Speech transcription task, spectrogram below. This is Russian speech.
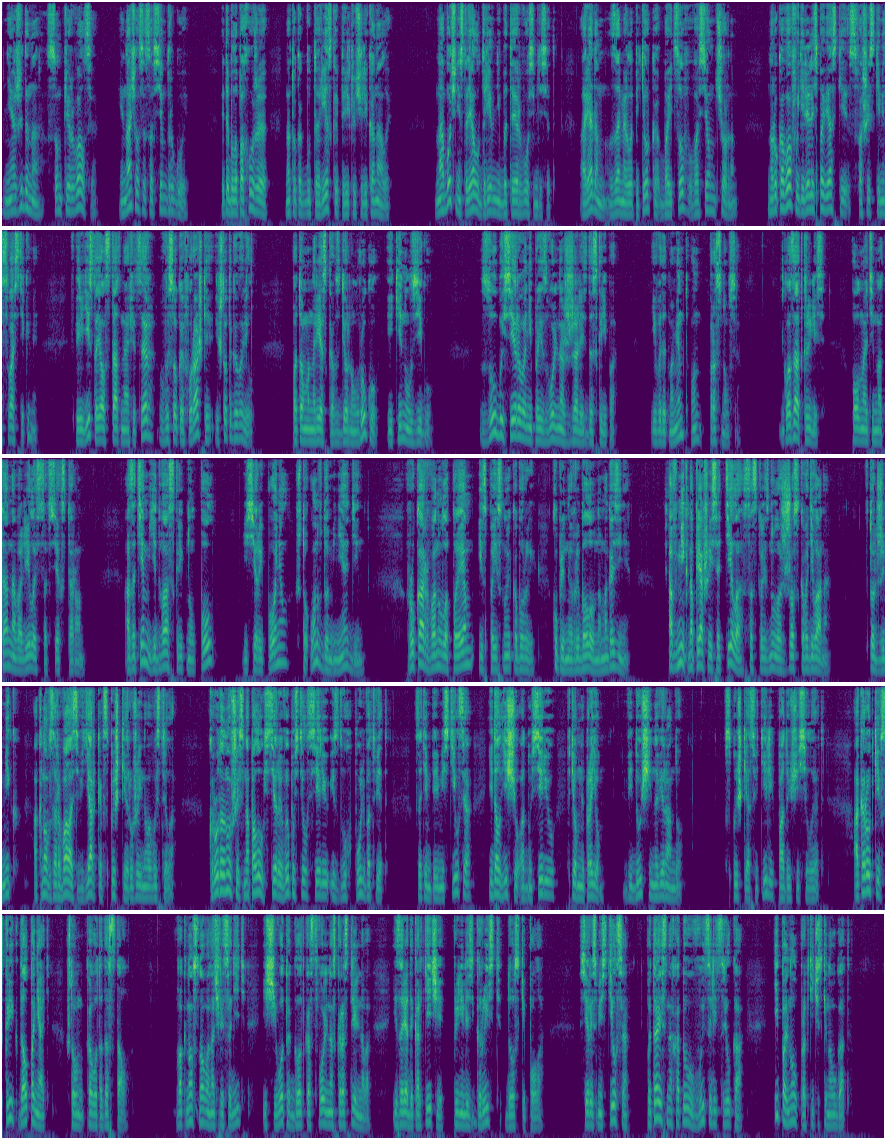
Неожиданно сон прервался, и начался совсем другой. Это было похоже на то, как будто резко переключили каналы. На обочине стоял древний БТР-80, а рядом замерла пятерка бойцов во всем черном. На рукавах выделялись повязки с фашистскими свастиками. Впереди стоял статный офицер в высокой фуражке и что-то говорил. Потом он резко вздернул руку и кинул Зигу. Зубы Серого непроизвольно сжались до скрипа. И в этот момент он проснулся. Глаза открылись. Полная темнота навалилась со всех сторон. А затем едва скрипнул пол, и Серый понял, что он в доме не один. Рука рванула ПМ из поясной кобуры, купленной в рыболовном магазине. А в миг напрягшееся тело соскользнуло с жесткого дивана. В тот же миг окно взорвалось в яркой вспышке ружейного выстрела. Крутанувшись на полу, Серый выпустил серию из двух пуль в ответ. Затем переместился и дал еще одну серию в темный проем, ведущий на веранду. Вспышки осветили падающий силуэт. А короткий вскрик дал понять, что он кого-то достал. В окно снова начали садить из чего-то гладкоствольно-скорострельного, и заряды картечи принялись грызть доски пола. Серый сместился, пытаясь на ходу выцелить стрелка — и пальнул практически наугад.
